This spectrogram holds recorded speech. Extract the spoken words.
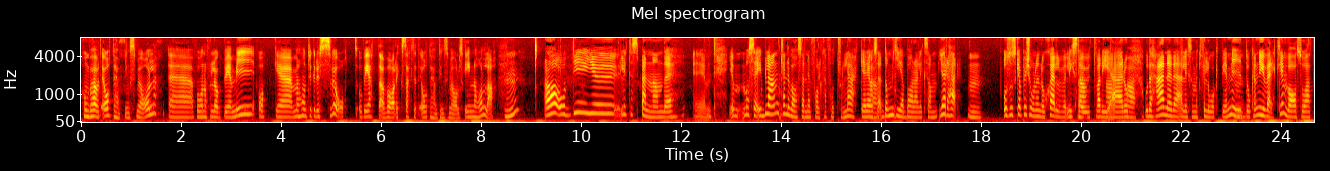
hon behöver ett återhämtningsmål eh, för hon har för lågt BMI och eh, men hon tycker det är svårt att veta vad exakt ett återhämtningsmål ska innehålla. Mm. Ja, och det är ju lite spännande. Eh, Jag måste säga, ibland kan det vara så när folk har fått från läkare och Ja. så här, de ger bara liksom, gör det här. Mm. Och så ska personen då själv lista Ja, ut vad det ja, är. Och, ja. och det här när det är liksom ett för lågt BMI, Mm. då kan det ju verkligen vara så att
